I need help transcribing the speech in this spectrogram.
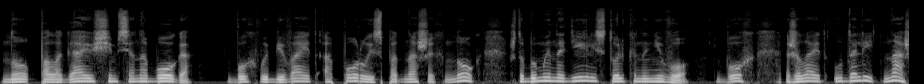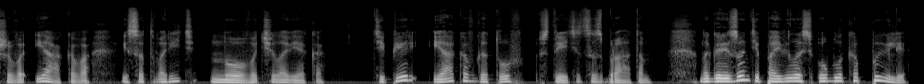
но полагающимся на Бога. Бог выбивает опору из-под наших ног, чтобы мы надеялись только на Него — Бог желает удалить нашего Иакова и сотворить нового человека. Теперь Иаков готов встретиться с братом. На горизонте появилось облако пыли,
